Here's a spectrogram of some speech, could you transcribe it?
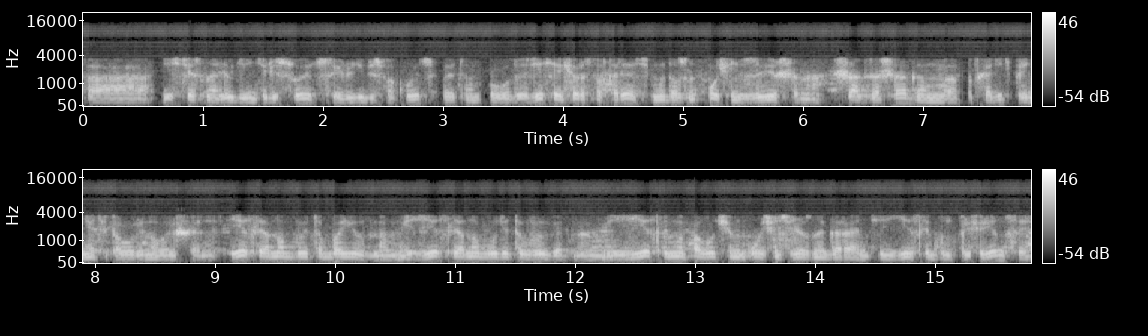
а естественно, люди интересуются и люди беспокоятся по этому поводу. Здесь я еще раз повторяюсь, мы должны очень взвешенно, шаг за шагом подходить к принятию того или иного решения. Если оно будет обоюдным, если оно будет выгодным, если мы получим очень серьезные гарантии, если будут преференции,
